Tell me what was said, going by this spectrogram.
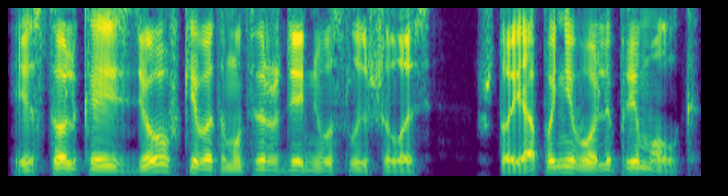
и столько издевки в этом утверждении услышалось, что я поневоле примолк.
